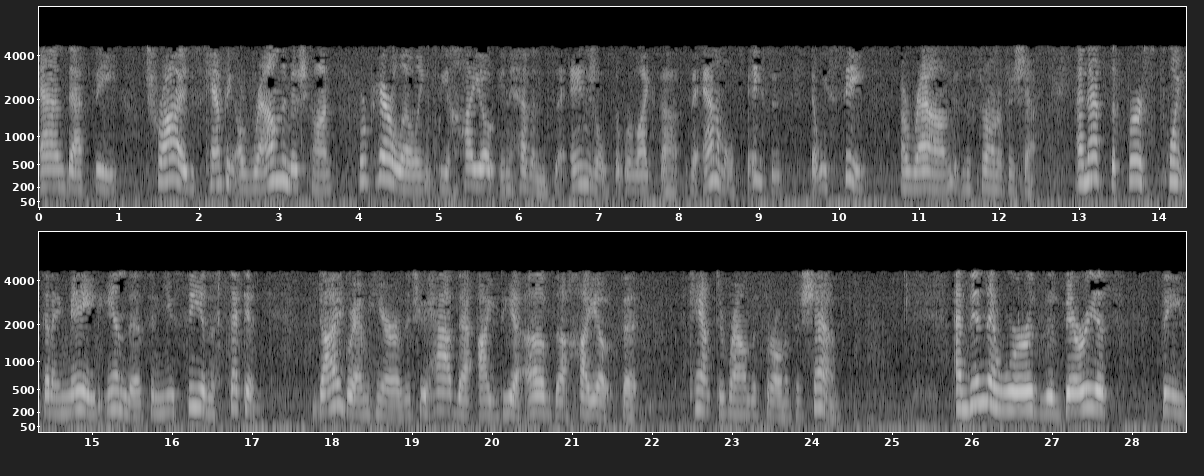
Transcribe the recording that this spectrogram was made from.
and that the tribes camping around the Mishkan were paralleling the Hayot in heavens, the angels that were like the, the animal faces that we see around the throne of Hashem. And that's the first point that I made in this. And you see in the second diagram here that you have that idea of the Hayot that camped around the throne of Hashem. And then there were the various, the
